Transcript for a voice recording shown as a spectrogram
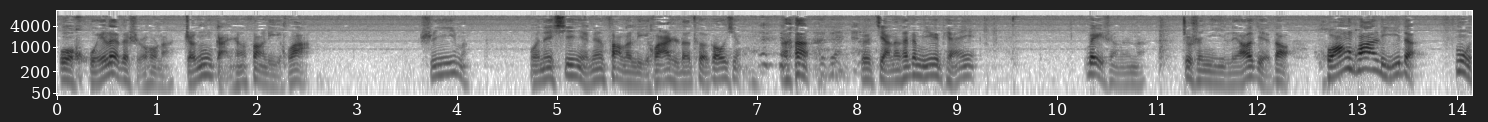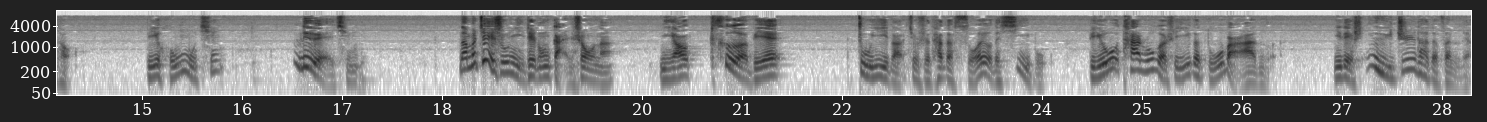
我回来的时候呢，正赶上放礼花，十一嘛。我那心也跟放了礼花似的，特高兴，啊，就捡了他这么一个便宜。为什么呢？就是你了解到黄花梨的木头比红木轻，略轻。那么这时候你这种感受呢，你要特别注意的就是它的所有的细部。比如它如果是一个独板案子，你得预知它的分量。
